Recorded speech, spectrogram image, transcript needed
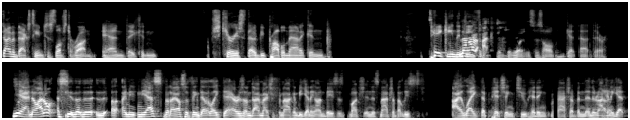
Diamondbacks team just loves to run, and they can. I'm just curious if that would be problematic and taking the no, defense I, of the Royals is all I'm getting at there. Yeah, no, I don't see the, the, the, uh, I mean, yes, but I also think that like the Arizona Diamondbacks are not going to be getting on base as much in this matchup. At least I like the pitching to hitting matchup, and, and they're not going to get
